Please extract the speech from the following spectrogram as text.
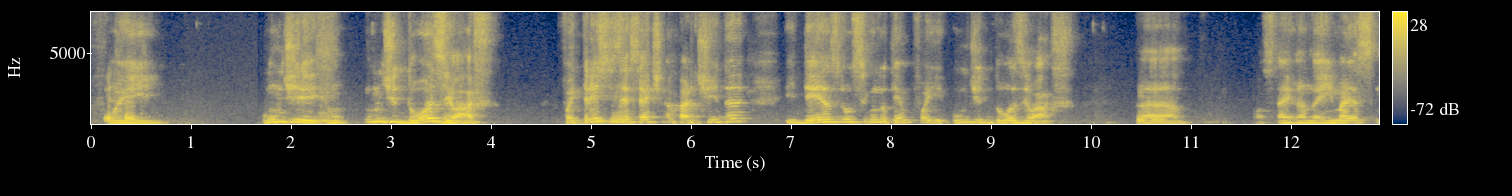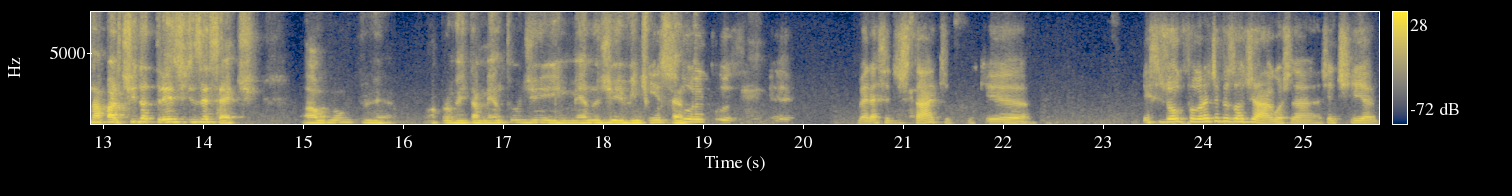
Foi um de, um, um de 12, eu acho. Foi 3 de uhum. 17 na partida e desde o segundo tempo foi um de 12, eu acho. Uhum. Uh, posso estar errando aí, mas na partida 13 de 17 algo, é, um aproveitamento de menos de 20%. Isso, inclusive, merece destaque, porque esse jogo foi um grande divisor de águas, né? A gente ia,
